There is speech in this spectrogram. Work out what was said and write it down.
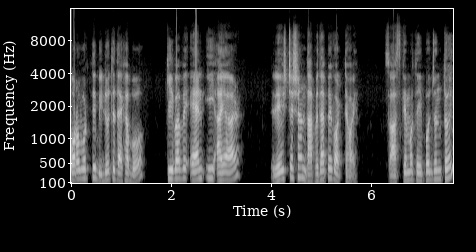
পরবর্তী ভিডিওতে দেখাবো কীভাবে এনইআইআর রেজিস্ট্রেশন ধাপে ধাপে করতে হয়। সো আজকের মতো এই পর্যন্তই।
